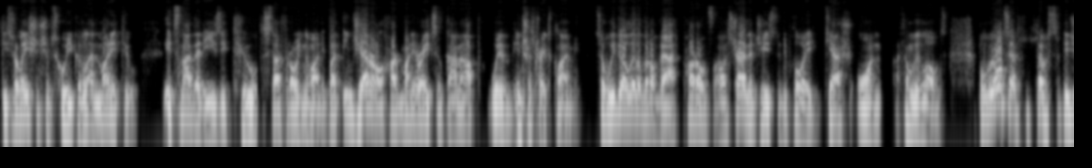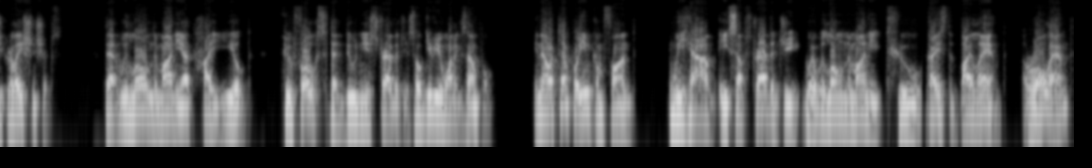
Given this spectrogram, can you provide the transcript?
these relationships who you can lend money to, it's not that easy to start throwing the money. But in general, hard money rates have gone up with interest rates climbing. So we do a little bit of that. Part of our strategy is to deploy cash on some of the loans. But we also have some strategic relationships that we loan the money at high yield to folks that do niche strategies. I'll give you one example. In our Tempo Income Fund, we have a sub strategy where we loan the money to guys that buy land, raw land,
